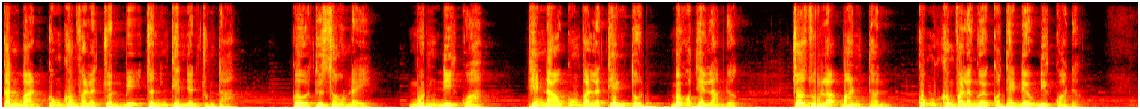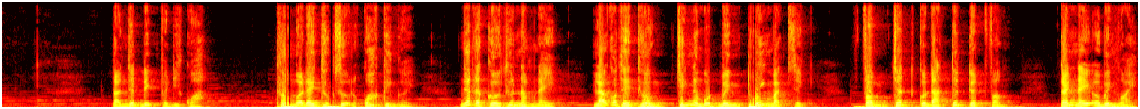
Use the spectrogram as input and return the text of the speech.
Căn bản cũng không phải là chuẩn bị cho những thiên nhân chúng ta. Cửa thứ 6 này, Muốn đi qua, Thế nào cũng phải là thiên tôn mới có thể làm được. Cho dù là bán thần, Cũng không phải là người có thể đều đi qua được. Ta nhất định phải đi qua. Thường ở đây thực sự là quá kinh người, Nhất là cửa thứ năm này Là có thể thường chính là một bình thối mạch dịch. Phẩm chất còn đạt tới tuyệt phẩm, Cánh này ở bên ngoài,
